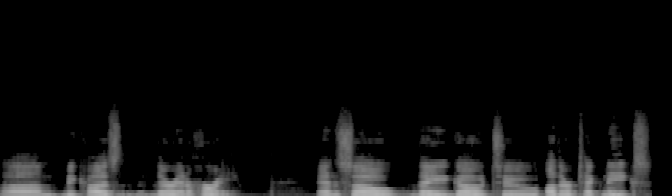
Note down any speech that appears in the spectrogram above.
um, because they're in a hurry. And so they go to other techniques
